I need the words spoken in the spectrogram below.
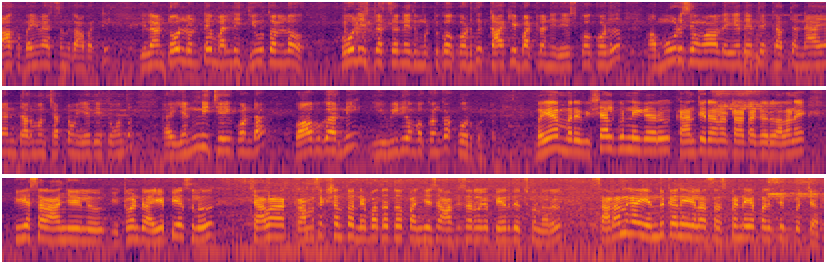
నాకు భయం వేస్తుంది కాబట్టి ఇలాంటి వాళ్ళు ఉంటే మళ్ళీ జీవితంలో పోలీస్ డ్రెస్ అనేది ముట్టుకోకూడదు కాకి బట్టలు అనేది వేసుకోకూడదు. ఆ మూడు సింహాలు ఏదైతే కత్త న్యాయాన్ని ధర్మం చట్టం ఏదైతే ఉందో అవన్నీ చేయకుండా బాబు గారిని ఈ వీడియో ముఖంగా కోరుకుంటున్నాను భయ్యా మరి విశాల్ గున్ని గారు కాంతిరాణా టాటా గారు అలానే పిఎస్ఆర్ ఆంజనేయులు ఇటువంటి ఐఏపీఎస్లు చాలా క్రమశిక్షణతో నిబద్ధతతో పనిచేసే ఆఫీసర్లుగా పేరు తెచ్చుకున్నారు. సడన్గా ఎందుకని ఇలా సస్పెండ్ అయ్యే పరిస్థితికి వచ్చారు?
